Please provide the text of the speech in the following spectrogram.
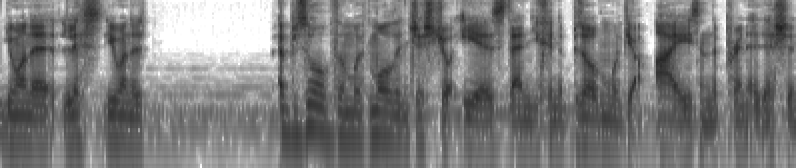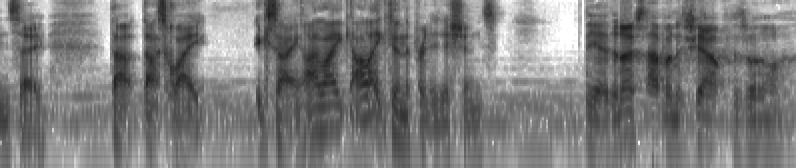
you want to list, you want to absorb them with more than just your ears, then you can absorb them with your eyes in the print edition. So that that's quite exciting. I like I like doing the print editions. Yeah, they're nice to have on the shelf as well.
